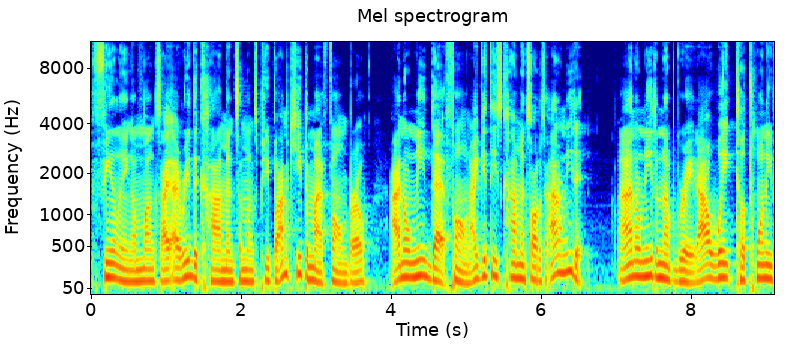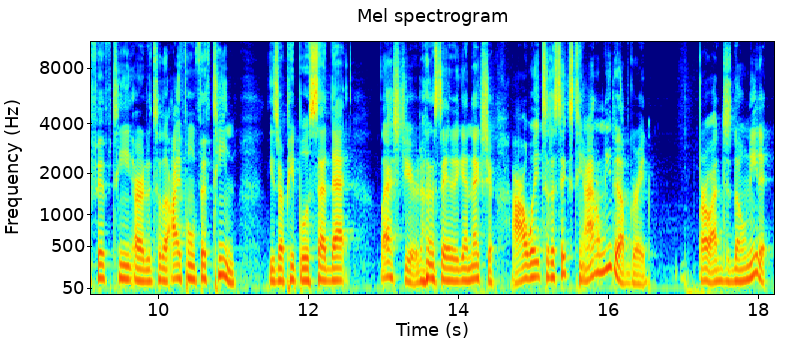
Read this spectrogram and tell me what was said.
feeling amongst I, I read the comments amongst people. I'm keeping my phone, bro. I don't need that phone. I get these comments all the time. I don't need it. I don't need an upgrade. I'll wait till 2015 or till the iPhone 15. These are people who said that last year. Going to say it again next year. I'll wait till the 16. I don't need an upgrade. Bro, I just don't need it.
